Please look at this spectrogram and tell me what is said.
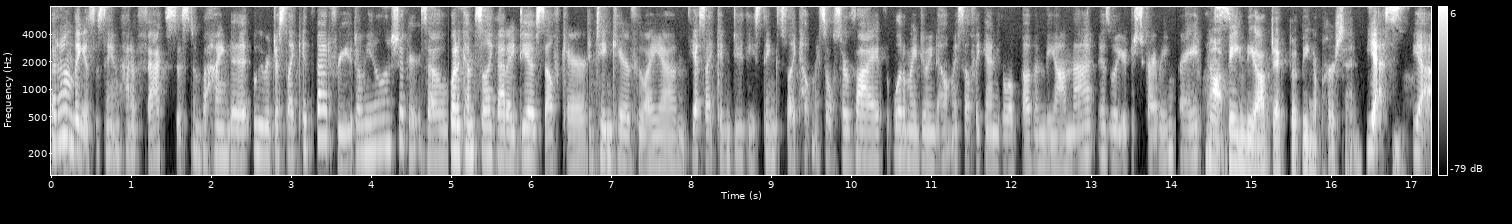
But I don't think it's the same kind of fact system behind it. We were just like, it's bad for you. Don't eat a lot of sugar. So when it comes to like that idea of self care and taking care of who I am, yes, I can do these things to like help myself survive. What am I doing to help myself again go above and beyond that? Is what you're describing, right? not It's- being the object but being a person Yes. Mm. Yeah.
